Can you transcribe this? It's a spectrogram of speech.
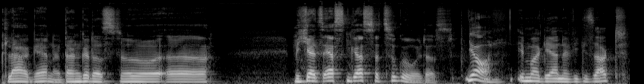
Klar, gerne. Danke, dass du äh, mich als ersten Gast dazugeholt hast. Ja, immer gerne, wie gesagt.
